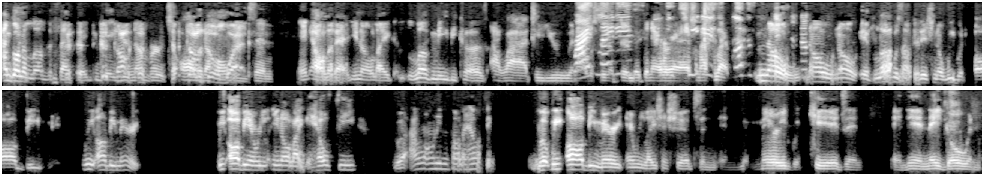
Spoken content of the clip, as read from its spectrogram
I'm gonna love the fact that you gave your number to all of the to him, boy. homies and and all of that. You know, like love me because I lied to you and I Right, was sitting up there looking at her You ass and I cheated. slapped. No, no, no. If love was unconditional, we would all be, we all be married. We all be in, re- you know, like healthy. Well, I won't even call it healthy, but we all be married in relationships and, and married with kids, and and then they go and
